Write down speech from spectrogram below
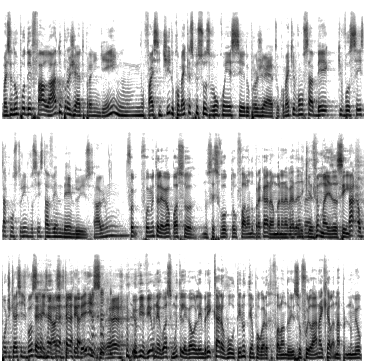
mas eu não poder falar do projeto para ninguém não faz sentido. Como é que as pessoas vão conhecer do projeto? Como é que vão saber que você está construindo, você está vendendo isso, sabe? Não... Foi, foi muito legal. Posso, não sei se estou falando para caramba, né, na verdade, aqui, mas assim. Ah, o podcast é de vocês, tá? Vocês têm que entender isso. É. Eu vivi um negócio muito legal. Eu lembrei, cara, eu voltei no tempo agora, eu tô falando isso. Eu fui lá naquela, na, no meu,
